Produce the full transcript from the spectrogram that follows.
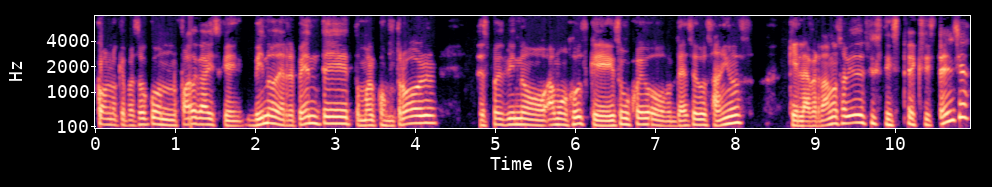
con lo que pasó con Fall Guys, que vino de repente, tomó el control, después vino Among Us, que es un juego de hace dos años, que la verdad no sabía de su existencia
